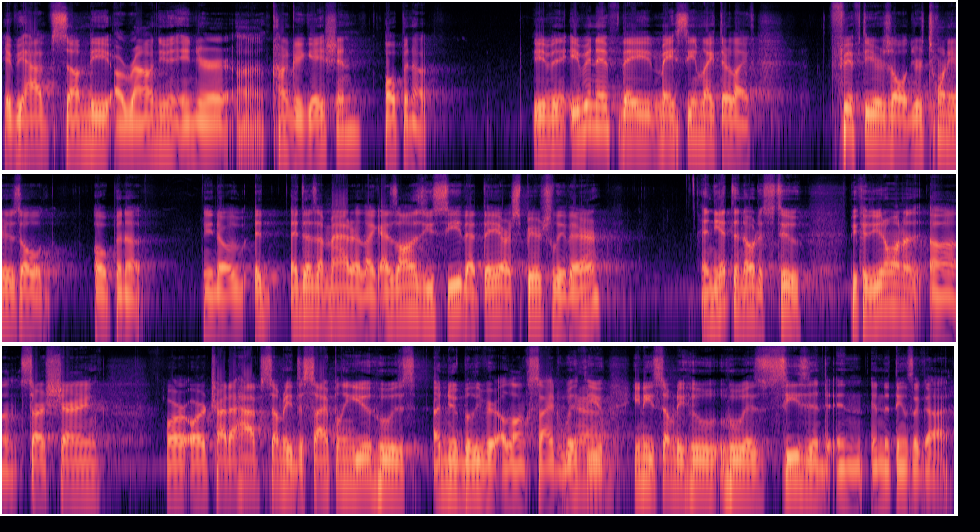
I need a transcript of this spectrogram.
if you have somebody around you in your uh, congregation, open up. Even even if they may seem like they're like 50 years old, you're 20 years old, open up. You know, it, it doesn't matter. Like, as long as you see that they are spiritually there, and you have to notice too, because you don't want to uh, start sharing or, or try to have somebody discipling you who is a new believer alongside with you. Yeah. You need somebody who, who is seasoned in, in the things of God.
